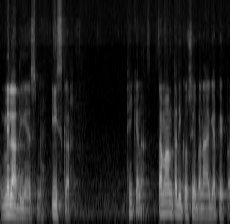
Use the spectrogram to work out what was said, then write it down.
मिला दिए हैं इसमें पीस कर ठीक है ना? तमाम तरीक़ों से बनाया गया पेपर।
